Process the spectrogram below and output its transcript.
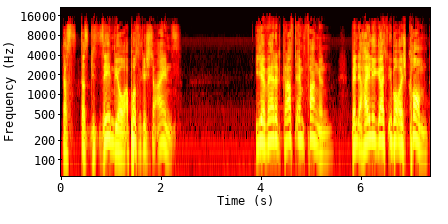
Das, das sehen wir auch, Apostelgeschichte 1. Ihr werdet Kraft empfangen, wenn der Heilige Geist über euch kommt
